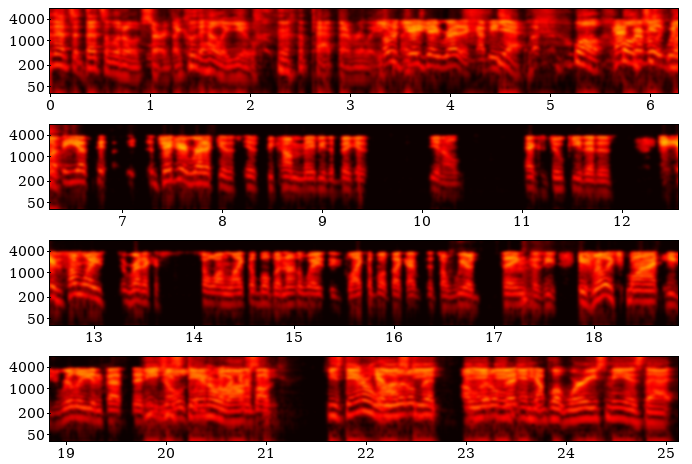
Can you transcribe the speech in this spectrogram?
that's that's a little absurd. Like, who the hell are you, Pat Beverley? So did Like, JJ Redick. I mean, Yeah. Well, Pat well, Beverley J- was look, at the ESPN. JJ Redick is is become maybe the biggest, you know, ex Dookie that is. In some ways, Redick is so unlikable, but in other ways, he's likable. It's like a, it's a weird thing because he's he's really smart. He's really invested. He, He- knows he's Dan what he's talking Orlovsky. about. He's Dan A little bit- a and- little and, bit, And yep. what worries me is that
